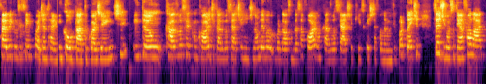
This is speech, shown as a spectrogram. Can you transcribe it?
saiba que você sempre pode entrar em contato com a gente. Então, caso você concorde, caso você ache que a gente não deva abordar o assunto dessa forma, caso você ache que isso que a gente está falando é muito importante, seja que você tenha a falar,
